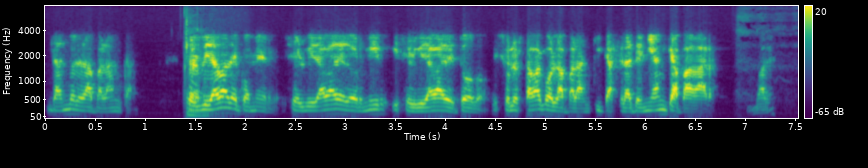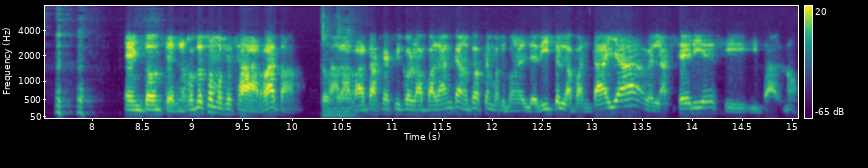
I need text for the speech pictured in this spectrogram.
dándole la palanca. Se olvidaba de comer, se olvidaba de dormir y se olvidaba de todo. Y solo estaba con la palanquita, se la tenían que apagar, ¿vale? Entonces, nosotros somos esa rata. la rata que sí con la palanca, nosotros hacemos con el dedito en la pantalla, en las series y, tal, ¿no?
